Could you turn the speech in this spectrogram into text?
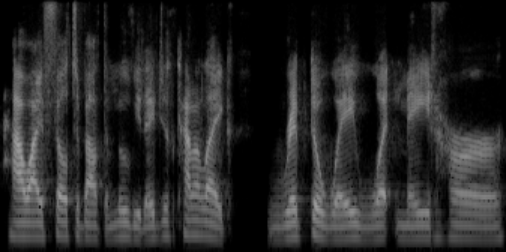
how I felt about the movie. They just kind of like ripped away what made her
